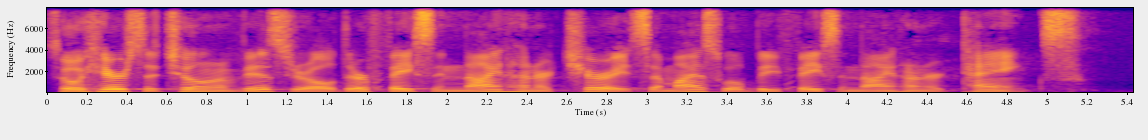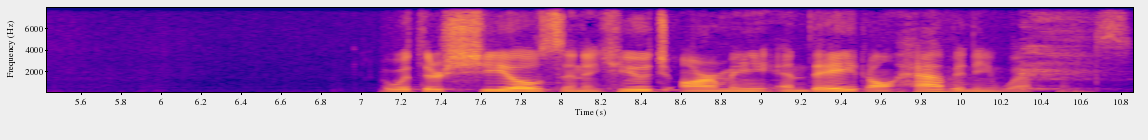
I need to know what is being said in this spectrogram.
So, here's the children of Israel. They're facing 900 chariots. They might as well be facing 900 tanks with their shields and a huge army, and they don't have any weapons.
